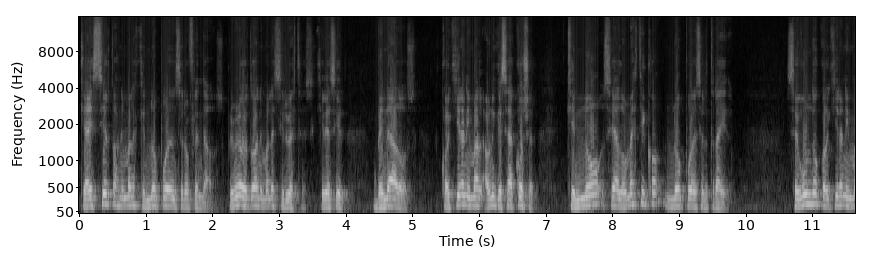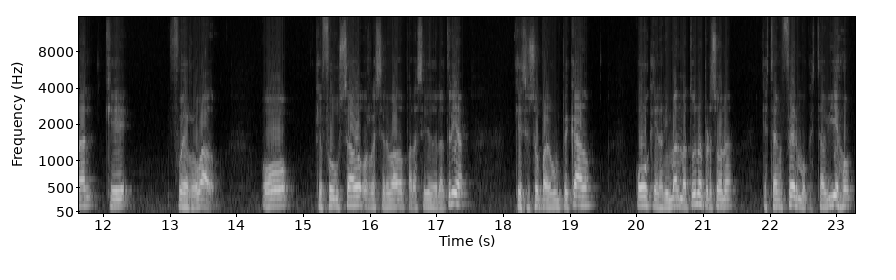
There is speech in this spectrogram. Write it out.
que hay ciertos animales que no pueden ser ofrendados. Primero que todo, animales silvestres, quiere decir venados, cualquier animal, aunque que sea kosher, que no sea doméstico, no puede ser traído. Segundo, cualquier animal que fue robado o que fue usado o reservado para hacer idolatría, que se usó para algún pecado, o que el animal mató a una persona que está enfermo, que está viejo.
